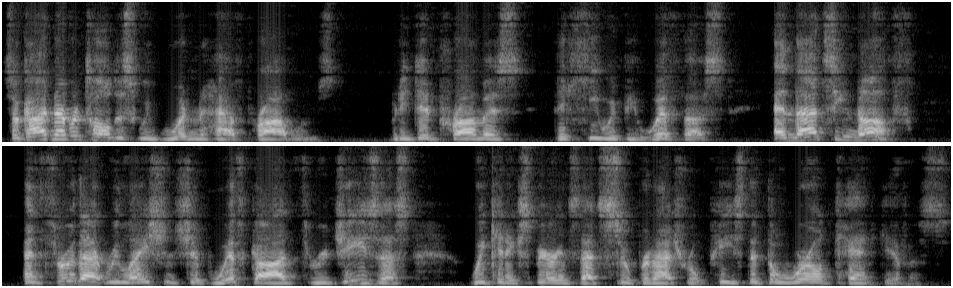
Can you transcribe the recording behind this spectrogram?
So God never told us we wouldn't have problems, but he did promise that he would be with us. And that's enough. And through that relationship with God, through Jesus, we can experience that supernatural peace that the world can't give us.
